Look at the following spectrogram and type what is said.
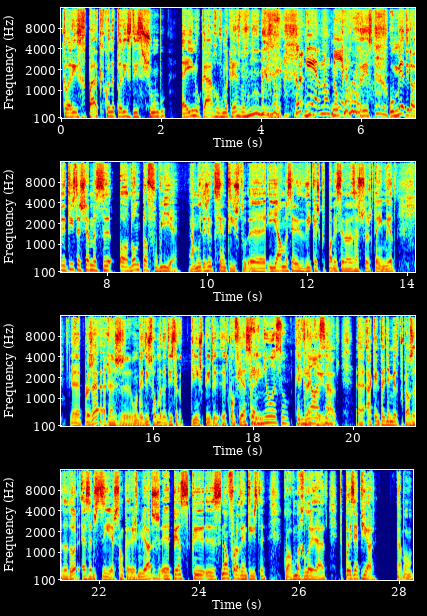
Clarice, repare que quando a Clarice disse chumbo, aí no carro houve uma criança. Não, não, não, Não quero, não, não quero. nada disso. O medo de ir ao dentista chama-se odontofobia. Há muita gente que sente isto. eh, e há uma série de dicas que podem ser dadas às pessoas que têm medo. Eh, para já, arranje um dentista ou uma dentista que lhe inspire eh, confiança. e- Carinhoso, e carinhosa. tranquilidade. Ah, há quem tenha medo por causa da dor, as anestesias são cada vez melhores. Pense que se não for ao dentista, com alguma regularidade, depois é pior. Tá bom?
